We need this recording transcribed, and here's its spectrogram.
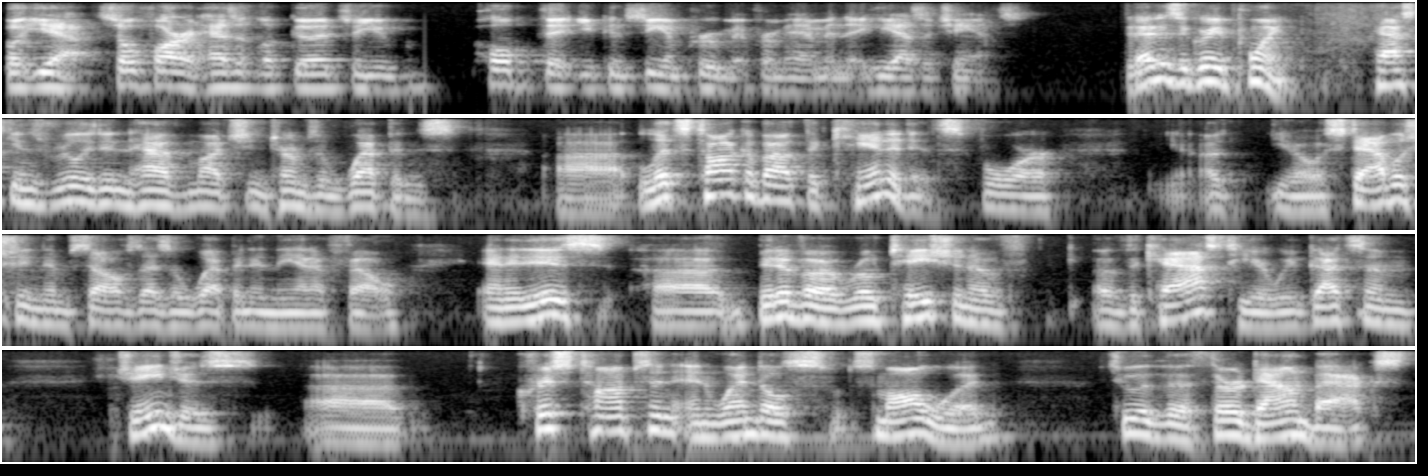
But yeah, so far it hasn't looked good. So you hope that you can see improvement from him and that he has a chance. That is a great point. Haskins really didn't have much in terms of weapons. Uh, let's talk about the candidates for uh, you know, establishing themselves as a weapon in the NFL. And it is a bit of a rotation of of the cast here. We've got some changes. Uh, Chris Thompson and Wendell Smallwood, two of the third down backs,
